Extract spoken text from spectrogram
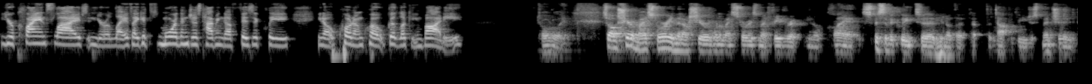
your clients lives and your life like it's more than just having a physically you know quote unquote good looking body Totally. So I'll share my story, and then I'll share one of my stories, my favorite, you know, client, specifically to you know the the topic that you just mentioned.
